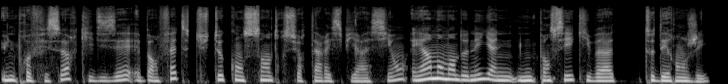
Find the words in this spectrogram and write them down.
une professeure qui disait, eh ben, en fait, tu te concentres sur ta respiration et à un moment donné, il y a une pensée qui va te déranger.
